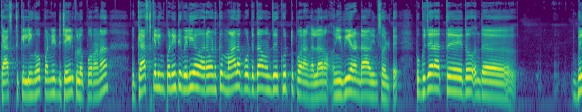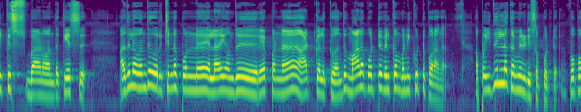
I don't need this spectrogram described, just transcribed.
கேஸ்ட் கில்லிங்கோ பண்ணிட்டு ஜெயிலுக்குள்ளே போகிறான்னா கேஸ்ட் கில்லிங் பண்ணிவிட்டு வெளியே வரவனுக்கு மாலை போட்டு தான் வந்து கூப்பிட்டு போகிறாங்க எல்லோரும். நீ வீரண்டா அப்படின்னு சொல்லிட்டு. இப்போ குஜராத் ஏதோ இந்த பில்கிஸ் பானோ அந்த கேஸு அதில் வந்து ஒரு சின்ன பொண்ணு எல்லாரையும் வந்து ரேப் பண்ண ஆட்களுக்கு வந்து மாலை போட்டு வெல்கம் பண்ணி கூப்பிட்டு போகிறாங்க அப்போ இது இல்லை கம்யூனிட்டி சப்போர்ட்டு இப்போ இப்போ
